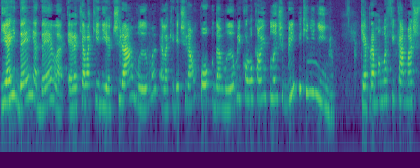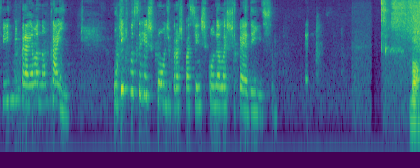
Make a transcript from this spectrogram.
E a ideia dela era que ela queria tirar a mama, ela queria tirar um pouco da mama e colocar um implante bem pequenininho, que é para a mama ficar mais firme para ela não cair. O que, que você responde para as pacientes quando elas te pedem isso? Bom,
